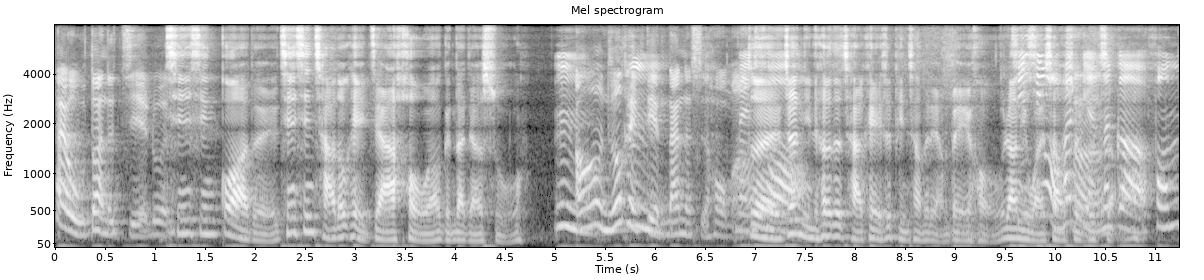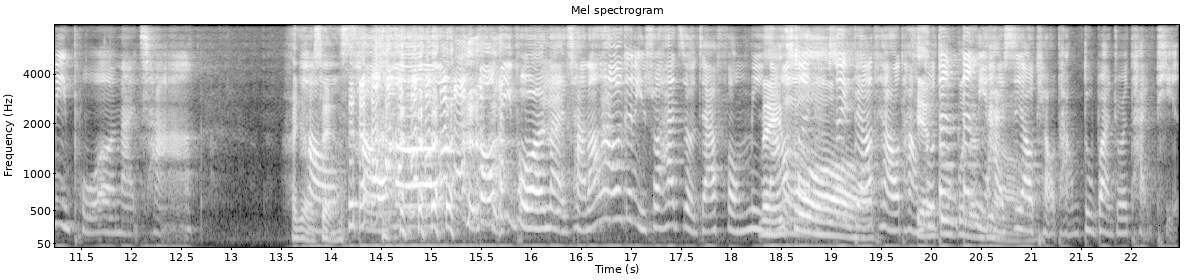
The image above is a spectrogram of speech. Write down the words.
太武断的结论？清新挂的耶，清新茶都可以加厚，我要跟大家说。嗯，哦，你说可以点单的时候吗？没对，错就是你喝的茶可以是平常的两倍厚，让你晚上睡不会点那。个蜂蜜普洱奶茶，很有好 sense。好喝，蜂蜜普洱奶茶，然后他会跟你说他只有加蜂蜜，然后所以所以不要调糖度，度但但你还是要调糖度，不然就会太甜。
